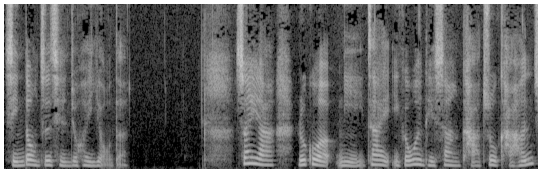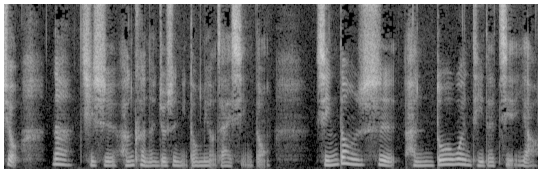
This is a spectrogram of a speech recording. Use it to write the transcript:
行动之前就会有的。所以啊，如果你在一个问题上卡住卡很久，那其实很可能就是你都没有在行动。行动是很多问题的解药，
